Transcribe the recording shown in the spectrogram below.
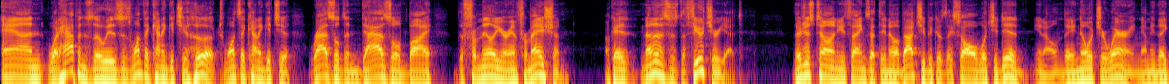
And what happens though is is once they kind of get you hooked, once they kind of get you razzled and dazzled by the familiar information, okay, none of this is the future yet. They're just telling you things that they know about you because they saw what you did. You know, they know what you're wearing. I mean, they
